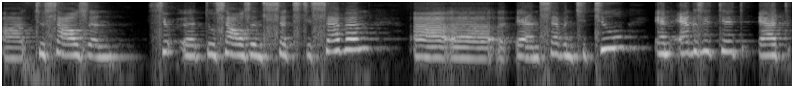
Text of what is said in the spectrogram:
uh, 2000, 2067 and 72 and exited at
